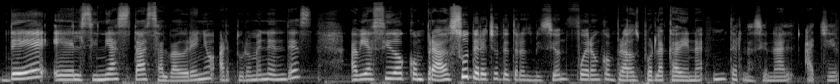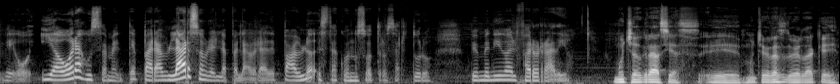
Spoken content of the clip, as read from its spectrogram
de el cineasta salvadoreño Arturo Menéndez, había sido comprada, sus derechos de transmisión fueron comprados por la cadena internacional HBO. Y ahora justamente para hablar sobre La Palabra de Pablo está con nosotros Arturo. Bienvenido al Faro Radio. Muchas gracias, eh, muchas gracias, de verdad que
